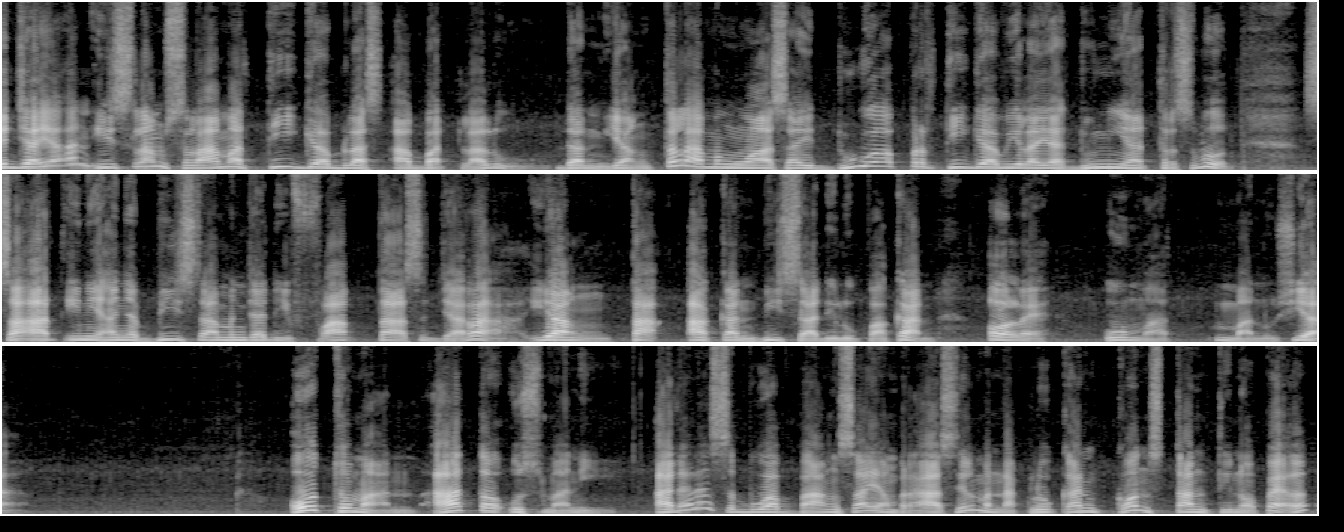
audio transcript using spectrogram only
Kejayaan Islam selama 13 abad lalu dan yang telah menguasai dua per tiga wilayah dunia tersebut saat ini hanya bisa menjadi fakta sejarah yang tak akan bisa dilupakan oleh umat manusia. Ottoman atau Utsmani adalah sebuah bangsa yang berhasil menaklukkan Konstantinopel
